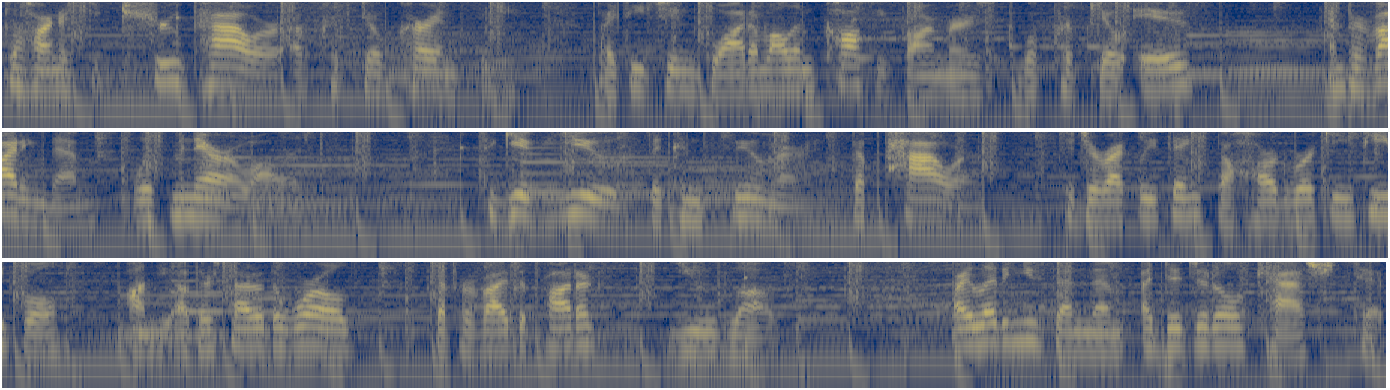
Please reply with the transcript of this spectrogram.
to harness the true power of cryptocurrency by teaching Guatemalan coffee farmers what crypto is and providing them with Monero wallets to give you, the consumer, the power to directly thank the hardworking people on the other side of the world that provide the products you love by letting you send them a digital cash tip.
